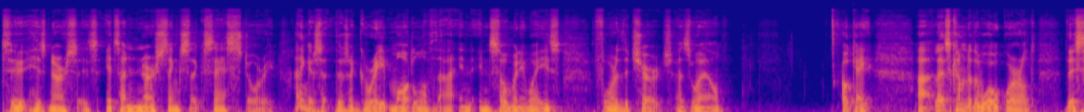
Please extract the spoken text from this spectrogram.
to his nurses. It's a nursing success story. I think there's a, there's a great model of that in, in so many ways for the church as well. Okay, uh, let's come to the woke world. This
